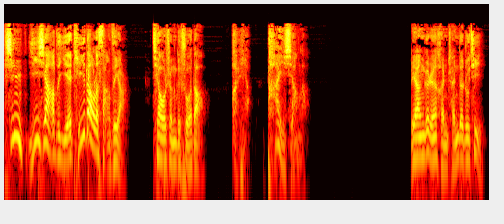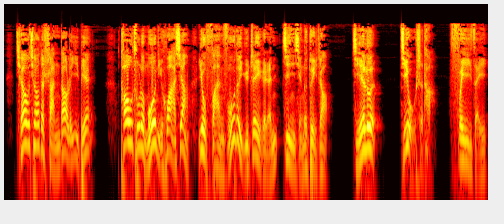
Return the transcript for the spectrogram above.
心一下子也提到了嗓子眼儿悄声的说道：“哎呀，太像了！”两个人很沉得住气，悄悄的闪到了一边，掏出了模拟画像，又反复的与这个人进行了对照，结论就是他，飞贼。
